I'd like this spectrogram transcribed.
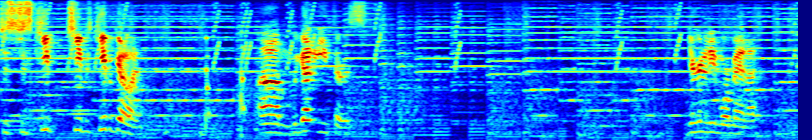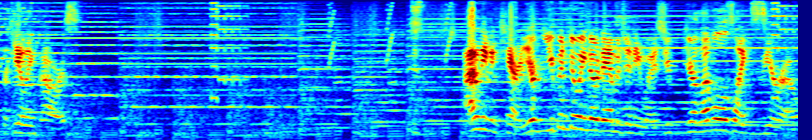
Just, just keep, keep, keep it going. Um, we got ethers. You're gonna need more mana for healing powers. Just, I don't even care. you you've been doing no damage anyways. You, your level is like zero.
